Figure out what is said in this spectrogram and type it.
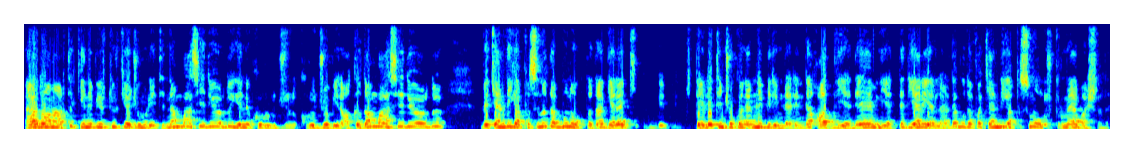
Erdoğan artık yeni bir Türkiye Cumhuriyeti'nden bahsediyordu, yeni kurucu, kurucu bir akıldan bahsediyordu ve kendi yapısını da bu noktada gerek devletin çok önemli birimlerinde, adliyede, emniyette, diğer yerlerde bu defa kendi yapısını oluşturmaya başladı.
